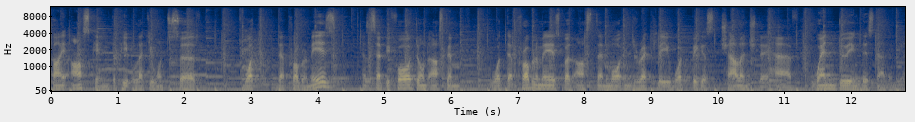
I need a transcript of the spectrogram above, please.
by asking the people that you want to serve what their problem is. As I said before, don't ask them what their problem is, but ask them more indirectly what biggest challenge they have when doing this, that and the other.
